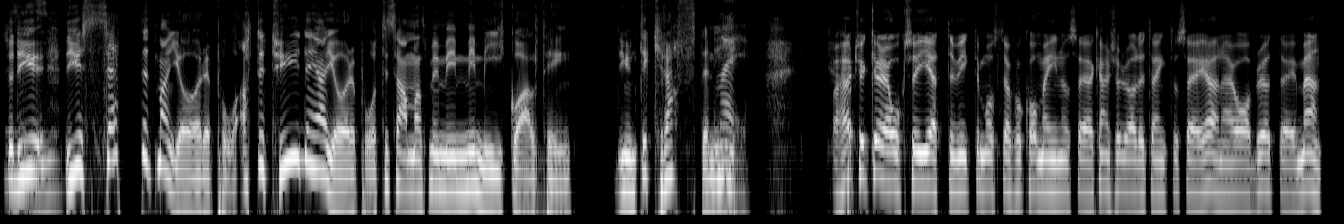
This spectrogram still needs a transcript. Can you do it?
Så det är, ju, det är ju sättet man gör det på, attityden jag gör det på tillsammans med min mimik och allting. Det är ju inte kraften i. Nej. Och här tycker jag också är jätteviktigt, måste jag få komma in och säga, kanske du hade tänkt att säga när jag avbröt dig, men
